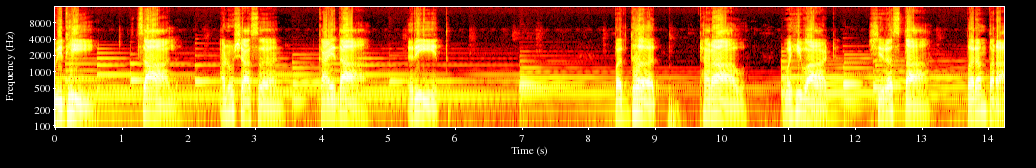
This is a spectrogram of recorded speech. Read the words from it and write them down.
विधी चाल अनुशासन कायदा रीत पद्धत ठराव वहिवाट शिरस्ता परंपरा.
